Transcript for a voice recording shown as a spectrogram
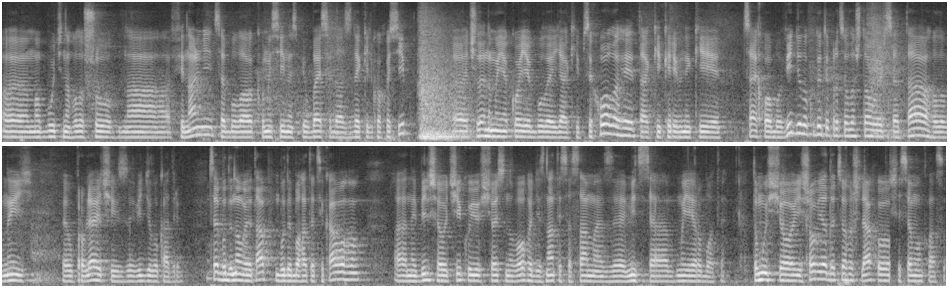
Е, Мабуть, наголошу на фінальній. Це була комісійна співбесіда з декількох осіб, членами якої були як і психологи, так і керівники цеху або відділу, куди ти працевлаштовуєшся, та головний е, управляючий з відділу кадрів. Це буде новий етап, буде багато цікавого. Е, Найбільше очікую щось нового дізнатися саме з місця моєї роботи. Тому що йшов я до цього шляху ще сьомого класу.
